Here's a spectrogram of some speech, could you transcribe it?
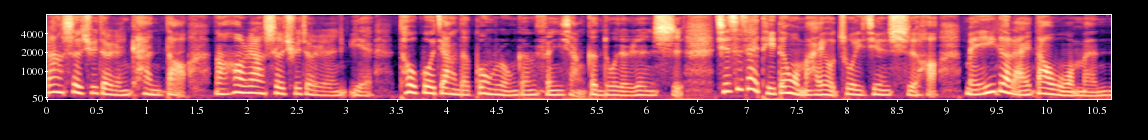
让社区的人看到，然后让社区的人也透过这样的共融跟分享，更多的认识。其实，在提灯，我们还有做一件事哈，每一个来到我们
